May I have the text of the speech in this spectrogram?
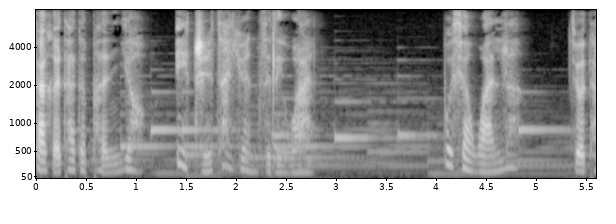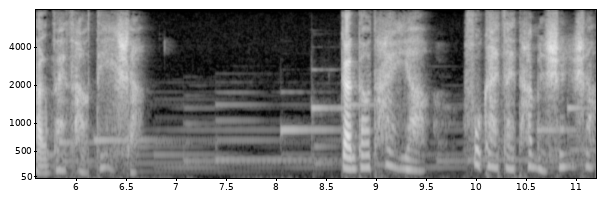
他和他的朋友一直在院子里玩，不想玩了，就躺在草地上，感到太阳覆盖在他们身上，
